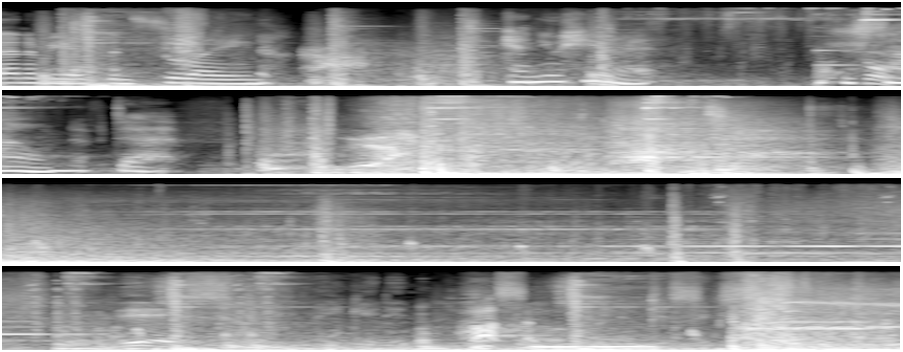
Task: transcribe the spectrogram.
Enemy has been slain. Can you hear it? The sound of death. This will make it impossible to succeed.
